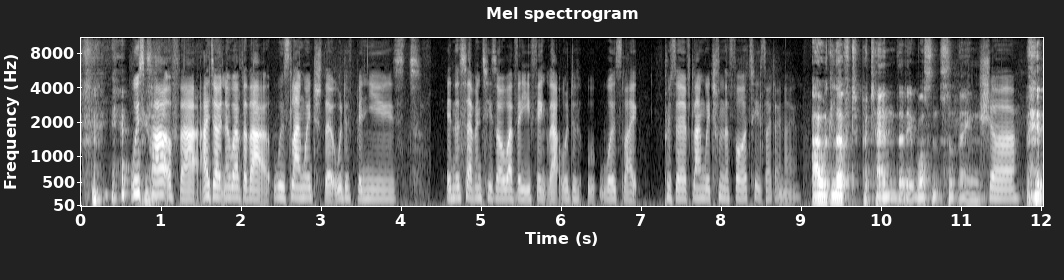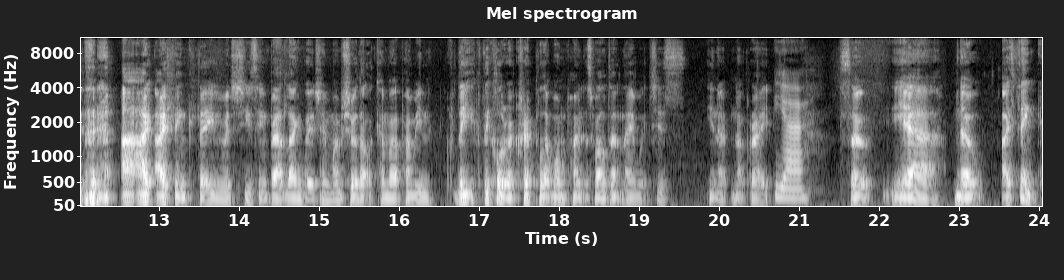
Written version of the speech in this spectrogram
was part of that. I don't know whether that was language that would have been used in the 70s or whether you think that would was like preserved language from the 40s. I don't know. I would love to pretend that it wasn't something. Sure. I, I think they were just using bad language, and I'm sure that'll come up. I mean, they they call her a cripple at one point as well, don't they? Which is you know not great. Yeah. So yeah, no, I think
